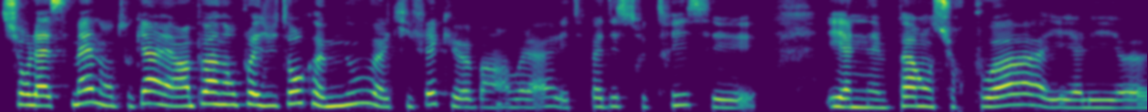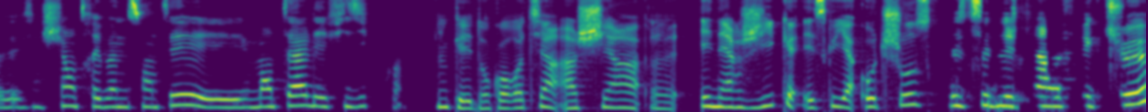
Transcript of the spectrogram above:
sur la semaine, en tout cas, elle a un peu un emploi du temps comme nous euh, qui fait que, ben voilà, elle n'était pas destructrice et, et elle n'est pas en surpoids et elle est euh, un chien en très bonne santé et mentale et physique, quoi. Ok, donc on retient un chien euh, énergique. Est-ce qu'il y a autre chose? C'est des chiens affectueux.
